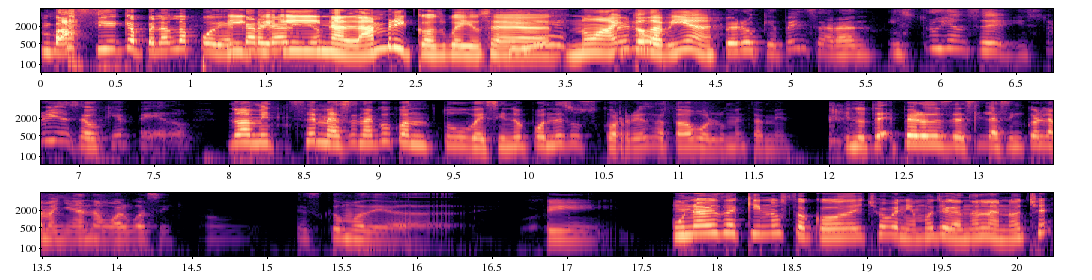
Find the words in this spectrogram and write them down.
Va así que apenas la podía Y, cargar. y y yo, inalámbricos, güey, o sea, Sí, no hay pero- todavía. Pero ¿qué pensarán? Instruyanse, instruyanse o qué pedo. No, a mí se me hace naco cuando tu vecino pone sus correos a todo volumen también. Y no te, pero desde las 5 de la mañana o algo así. Es como de... ah, Sí. Una vez aquí nos tocó, de hecho, veníamos llegando en la noche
